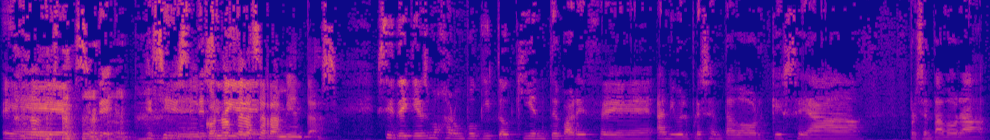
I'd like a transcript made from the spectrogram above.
Eh, si te- si- si Eh, te- conoce te- las herramientas. Si te quieres mojar un poquito, ¿quién te parece a nivel presentador que sea presentadora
